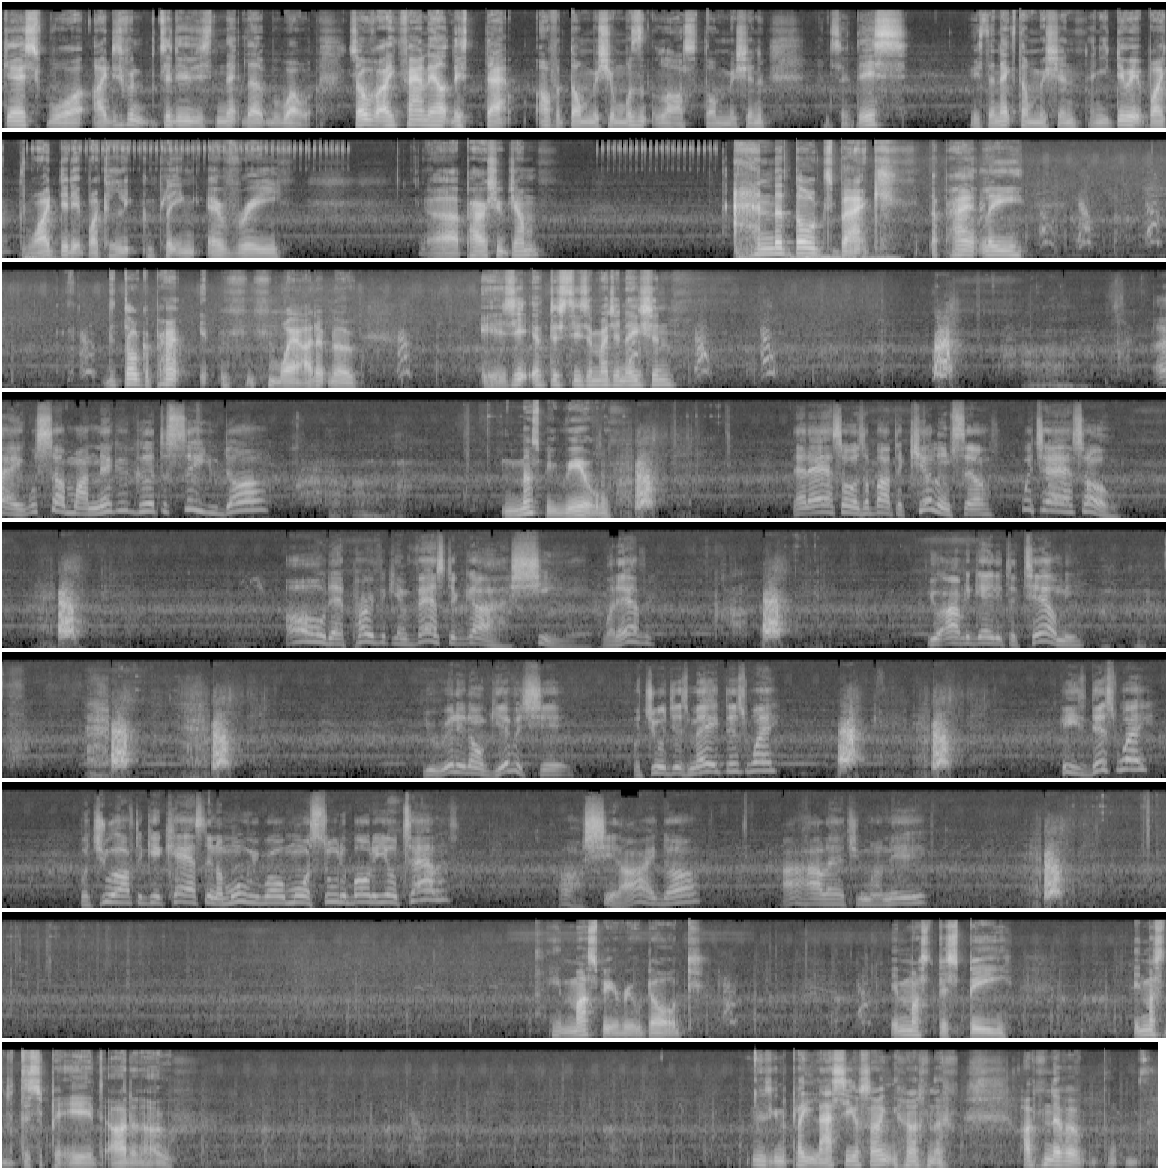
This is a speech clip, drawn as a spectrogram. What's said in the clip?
guess what? I just went to do this net. Well, so I found out this that other Dom mission wasn't the last Dom mission, and so this is the next Dom mission, and you do it by. Well, I did it by completing every uh, parachute jump, and the dog's back. Apparently, the dog apparently. well, I don't know. Is it of just his imagination? Hey, what's up, my nigga? Good to see you, dog. You must be real. That asshole is about to kill himself. Which asshole? Oh, that perfect investor guy. Shit, whatever. You're obligated to tell me. You really don't give a shit, but you're just made this way? He's this way, but you have to get cast in a movie role more suitable to your talents? Oh, shit, all right, dog. I'll holler at you, my nigga. It must be a real dog. It must just be... It must have disappeared. I don't know. Is he going to play Lassie or something? I don't know. I've never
